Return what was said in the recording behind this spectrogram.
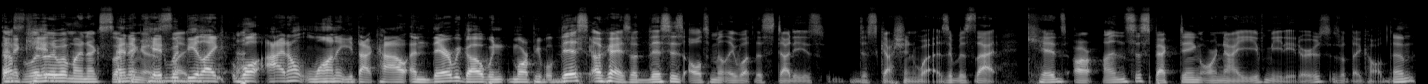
That's and a literally what my next and a kid would like- be like, "Well, I don't want to eat that cow," and there we go. When more people This okay, so this is ultimately what the study's discussion was. It was that kids are unsuspecting or naive meat eaters, is what they called them.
